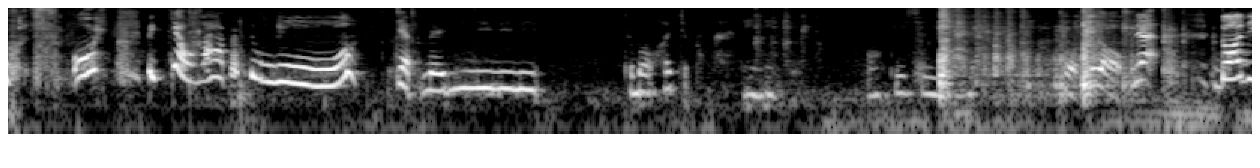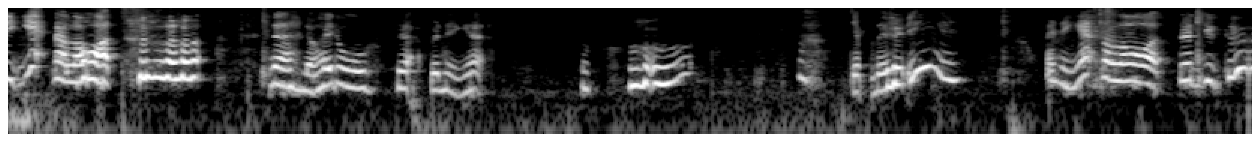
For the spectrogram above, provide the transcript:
อุ้ยอุ้ยไปเกี่ยวลาแป๊บเดียวโอ้โหเจ็บเลยนี่นี่นี่ จะบอกให้เจ็บตรงไหนนี่นี่ตรงที่ชีโหดไม่หลอกเนี่ยโดนอย่างเงี้ยตลอดเนี่ยเดี๋ยวให้ดูเนี่ยเป็นอย่างเงี้ยเจ็บเลยเป็นอย่างเงี้ยตลอดเตือนอยู่ทุก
